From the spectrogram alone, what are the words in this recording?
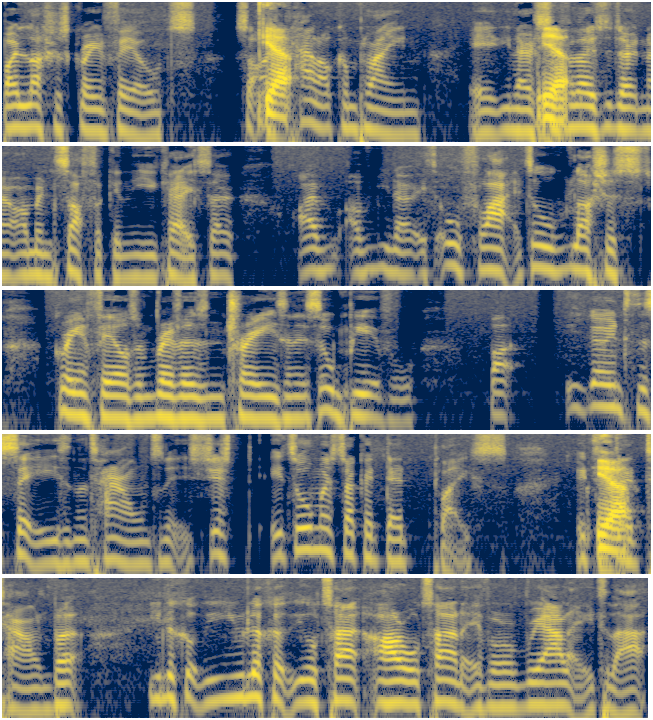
by luscious green fields, so I Yeah. cannot complain. Eh, you know, so Yeah. for those who don't know, I'm in Suffolk in the UK, so I'm, I'm you know, it's all flat, it's all luscious green fields and rivers and trees, and it's all beautiful. But you go into the cities and the towns, and it's just it's almost like a dead place. It's Yeah. a dead town. But you look at the, you look at the alter, our alternative or reality to that,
